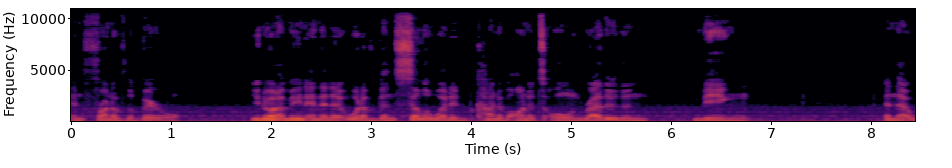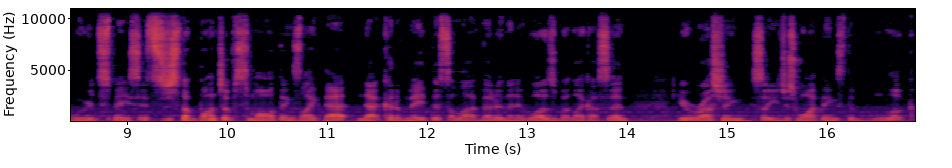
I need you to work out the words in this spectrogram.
in front of the barrel. You know what I mean? And then it would have been silhouetted kind of on its own rather than being in that weird space. It's just a bunch of small things like that that could have made this a lot better than it was. But like I said, you're rushing, so you just want things to look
